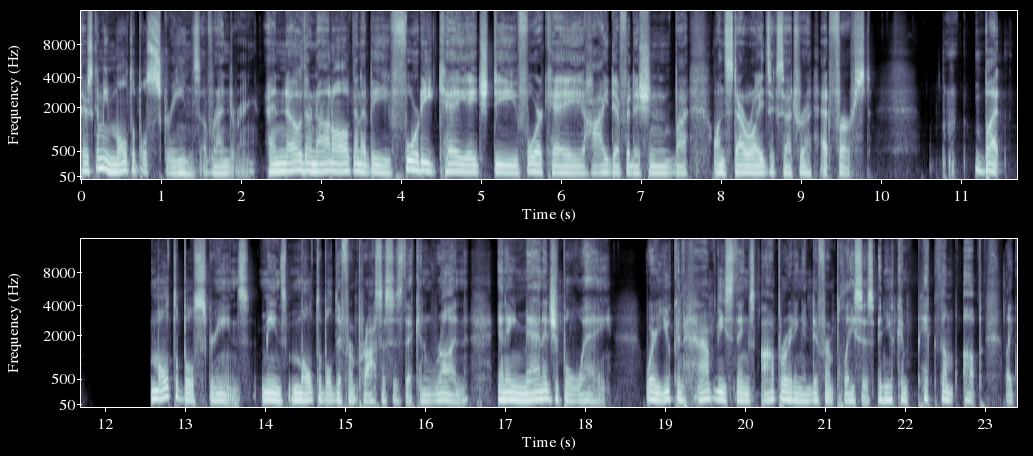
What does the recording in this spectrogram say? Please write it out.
there's going to be multiple screens of rendering. And no, they're not all going to be 40K HD, 4K, high definition by, on steroids, etc. at first. But multiple screens means multiple different processes that can run in a manageable way where you can have these things operating in different places and you can pick them up like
